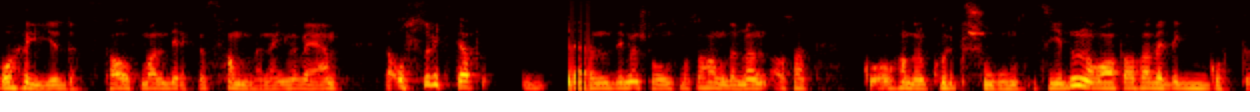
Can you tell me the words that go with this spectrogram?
og, høye dødstall som har en direkte sammenheng med VM. Det er også viktig at den dimensjonen som også handler, men, altså, handler om korrupsjonssiden, og at det er veldig godt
